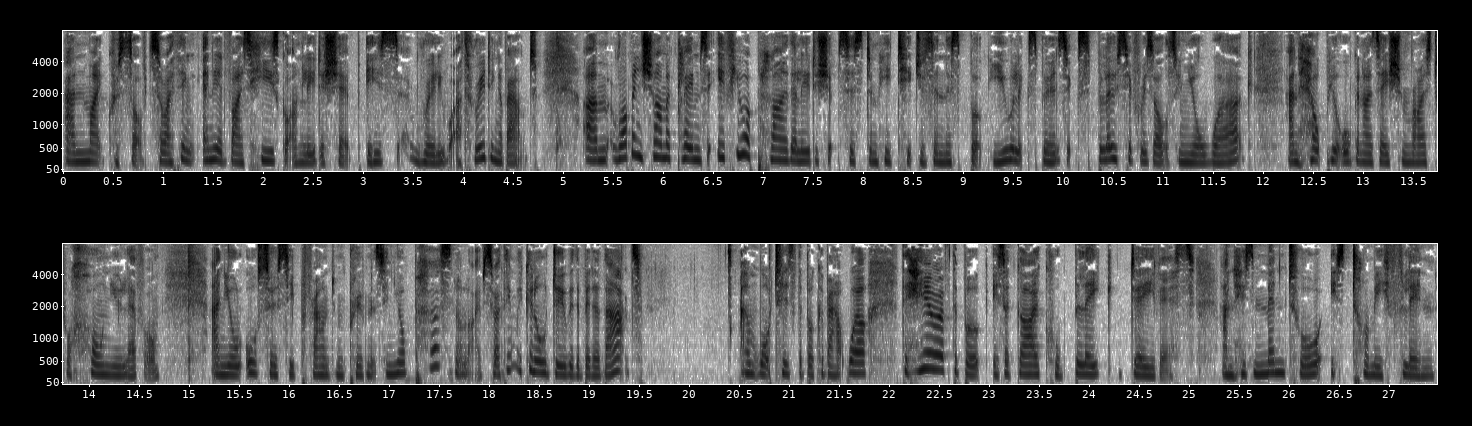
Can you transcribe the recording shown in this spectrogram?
and Microsoft. So I think any advice he's got on leadership is really worth reading about. Um, Robin Sharma claims if you apply the leadership system he teaches in this book, you will experience explosive results in your work and help your organization rise to a whole new level. And you'll also see profound improvements in your personal life. So I think we can all do with a bit of that. And what is the book about? Well, the hero of the book is a guy called Blake Davis, and his mentor is Tommy Flynn.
